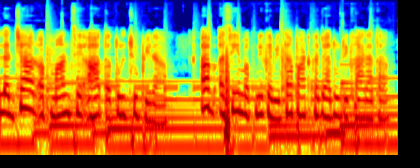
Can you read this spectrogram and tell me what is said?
लज्जा और अपमान से आहत अतुल चुप ही रहा। अब असीम अपनी कविता पाठ का जादू दिखा रहा था।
